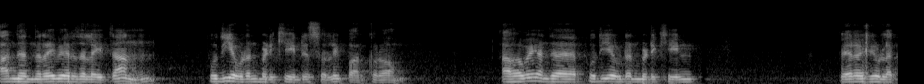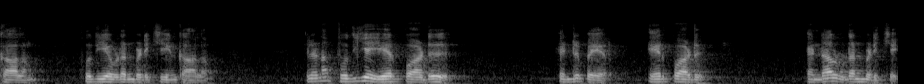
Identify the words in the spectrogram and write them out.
அந்த நிறைவேறுதலை தான் புதிய உடன்படிக்கை என்று சொல்லி பார்க்கிறோம். ஆகவே அந்த புதிய உடன்படிக்கையின் பிறகு உள்ள காலம் புதிய உடன்படிக்கையின் காலம். இல்லைன்னா புதிய ஏற்பாடு என்று பெயர். ஏற்பாடு என்றால் உடன்படிக்கை.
